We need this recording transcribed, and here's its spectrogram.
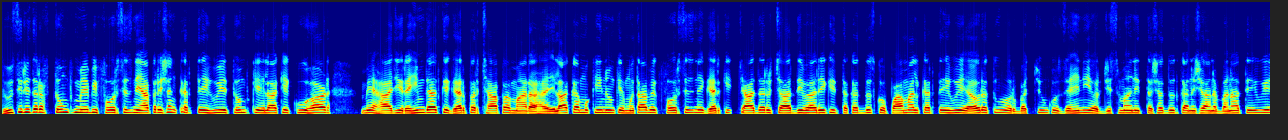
دوسری طرف تمپ میں بھی فورسز نے آپریشن کرتے ہوئے تمپ کے علاقے کوہاڑ میں حاجی رحیم داد کے گھر پر چھاپا مارا ہے۔ علاقہ مکینوں کے مطابق فورسز نے گھر کی چادر چار دیواری کی تقدس کو پامال کرتے ہوئے عورتوں اور بچوں کو ذہنی اور جسمانی تشدد کا نشانہ بناتے ہوئے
